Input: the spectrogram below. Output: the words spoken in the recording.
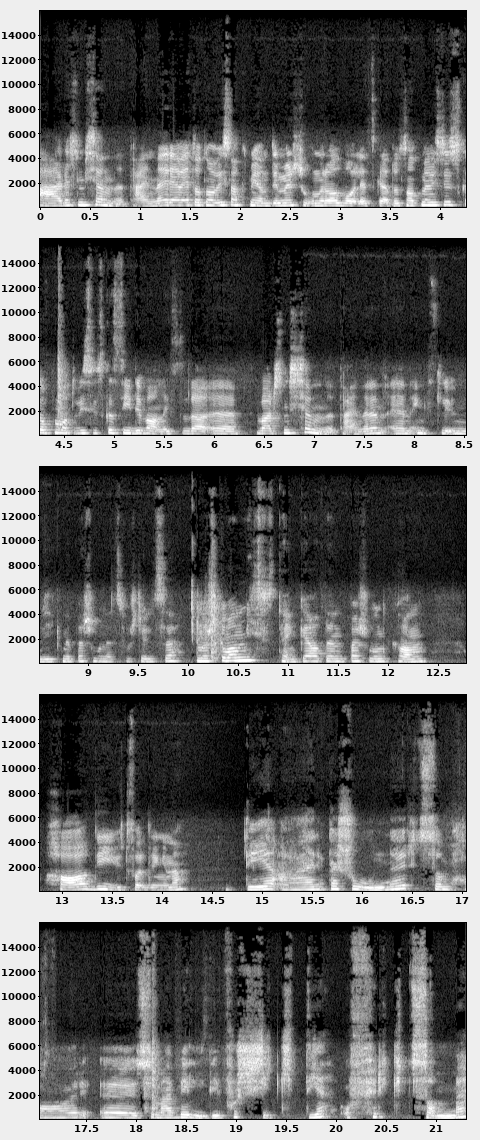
er det som kjennetegner Jeg vet at nå har vi snakket mye om dimensjoner og alvorlighetsgrad, og sånt, men hvis vi skal, måte, hvis vi skal si de vanligste, da, eh, hva er det som kjennetegner en, en engstelig unnvikende personlighetsforstyrrelse? Når skal man mistenke at en person kan ha de utfordringene? Det er personer som, har, eh, som er veldig forsiktige og fryktsomme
